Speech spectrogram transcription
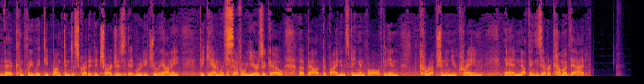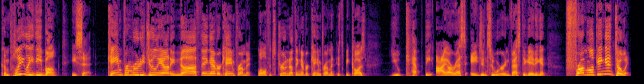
the completely debunked and discredited charges that Rudy Giuliani began with several years ago about the Bidens being involved in corruption in Ukraine. And nothing has ever come of that. Completely debunked, he said came from Rudy Giuliani. Nothing ever came from it. Well, if it's true, nothing ever came from it. It's because you kept the IRS agents who were investigating it from looking into it.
